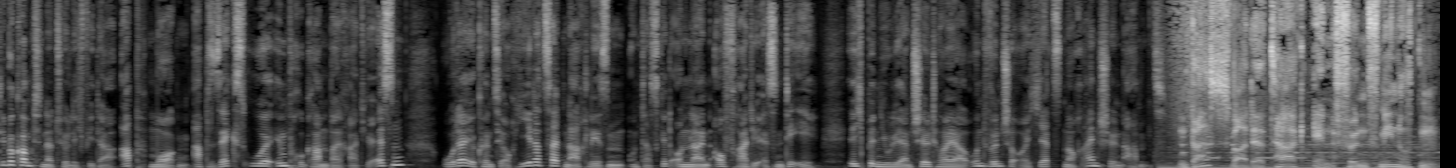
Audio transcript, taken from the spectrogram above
die bekommt ihr natürlich wieder ab morgen, ab 6 Uhr im Programm bei Radio Essen oder ihr könnt sie auch jederzeit nachlesen und das geht online auf radioessen.de. Ich bin Julian Schildheuer und wünsche euch jetzt noch einen schönen Abend. Das war der Tag in fünf Minuten.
